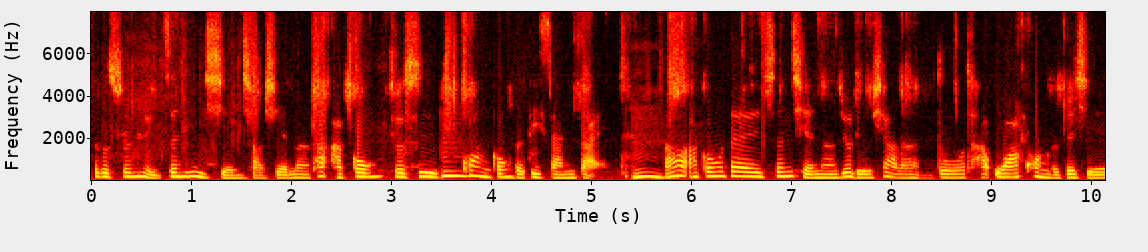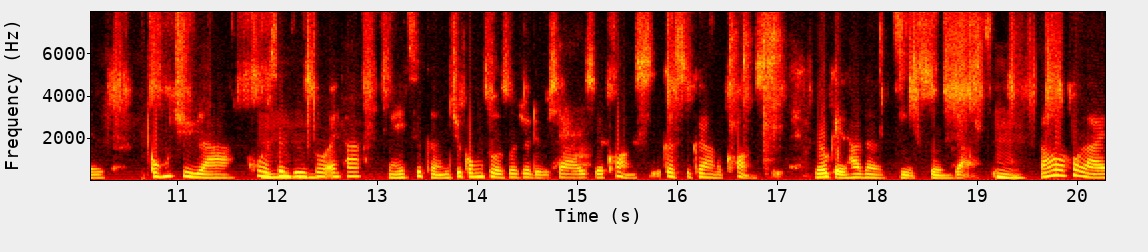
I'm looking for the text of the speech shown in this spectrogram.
这个孙女。曾义贤小贤呢，他阿公就是矿工的第三代，嗯，然后阿公在生前呢，就留下了很多他挖矿的这些工具啊，或者甚至说，哎，他每一次可能去工作的时候，就留下一些矿石，各式各样的矿石，留给他的子孙这样子，嗯，然后后来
